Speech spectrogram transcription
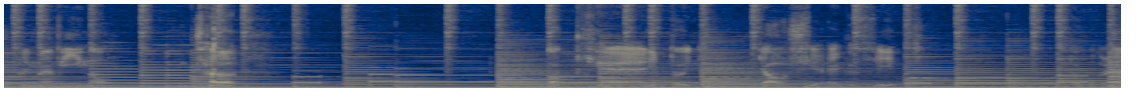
kúpime víno. Tá. OK, to je ďalší exit. Dobre.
